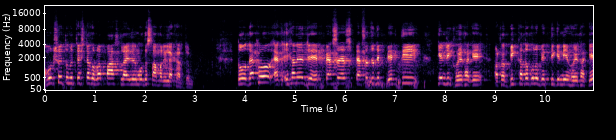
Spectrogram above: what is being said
অবশ্যই তুমি চেষ্টা করবা পাঁচ লাইনের মধ্যে সামারি লেখার জন্য। তো দেখো এখানে যে প্যাসেজ প্যাসেজ যদি ব্যক্তি কেন্দ্রিক হয়ে থাকে, অর্থাৎ বিখ্যাত কোনো ব্যক্তিকে নিয়ে হয়ে থাকে,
